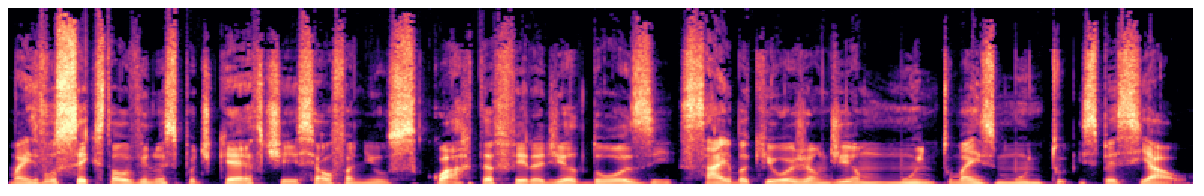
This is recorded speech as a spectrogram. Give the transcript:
Mas você que está ouvindo esse podcast, esse Alpha News, quarta-feira, dia 12, saiba que hoje é um dia muito, mas muito especial.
